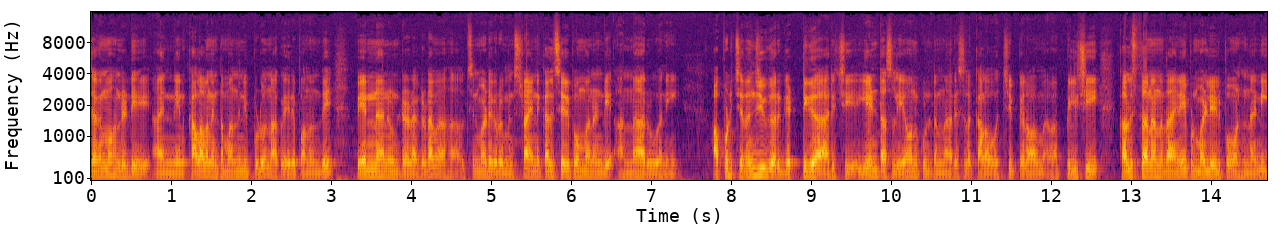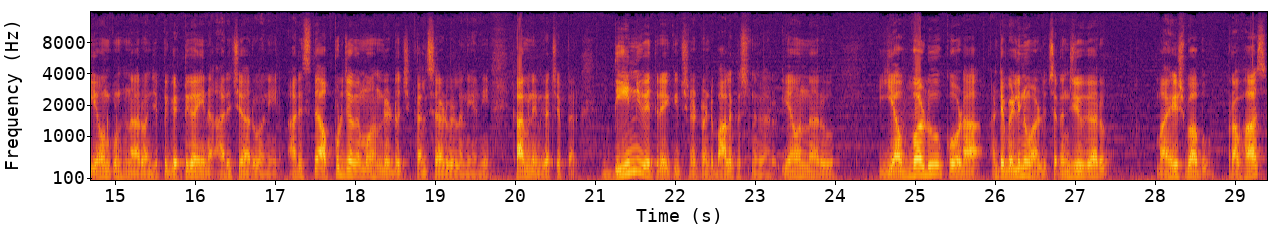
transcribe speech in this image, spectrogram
జగన్మోహన్ రెడ్డి ఆయన నేను కలవని ఇంతమందిని ఇప్పుడు నాకు వేరే పని ఉంది పేరు నాని ఉంటాడు అక్కడ సినిమాటోగ్రఫీ మినిస్టర్ ఆయన కలిసి వెళ్ళిపోమనండి అన్నారు అని. అప్పుడు చిరంజీవి గారు గట్టిగా అరిచి ఏంటి అసలు ఏమనుకుంటున్నారు? అసలు కల వచ్చి పిలవ పిలిచి కలుస్తానన్నది ఆయన ఇప్పుడు మళ్ళీ వెళ్ళిపోమంటుందండి ఏమనుకుంటున్నారు? అని చెప్పి గట్టిగా ఆయన అరిచారు అని. అరిస్తే అప్పుడు జగన్మోహన్ రెడ్డి వచ్చి కలిశాడు వీళ్ళని అని కామినేని గారు చెప్పారు. దీన్ని వ్యతిరేకించినటువంటి బాలకృష్ణ గారు ఏమన్నారు? ఎవ్వడూ కూడా అంటే వెళ్ళిన వాళ్ళు చిరంజీవి గారు మహేష్ బాబు ప్రభాస్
